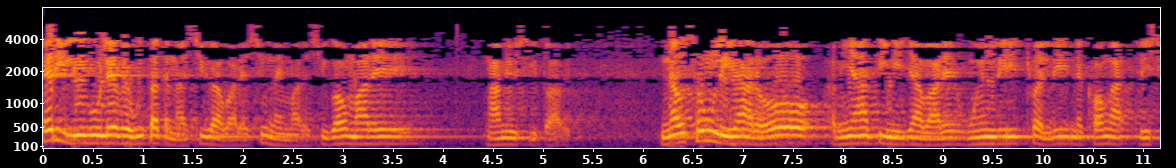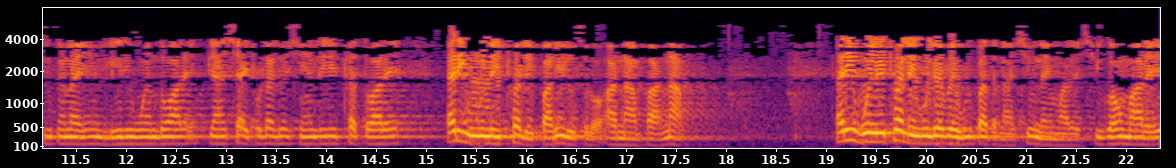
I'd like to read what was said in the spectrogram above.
အဲ့ဒီလေကိုလည်းပဲဝိပဿနာရှုရပါတယ်ရှုနိုင်ပါတယ်ရှုကောင်းပါတယ်၅မျိုးရှိသွားပြီ နောက်ဆုံးလေကတော့အများသိနေကြပါတယ်ဝင်လေထွက်လေနှာခေါင်းကလေရှုသွင်းလိုက်ရင်လေတွေဝင်သွားတယ်ပြန်ဆိုင်ထုတ်လိုက်လို့ရှိရင်လေတွေထွက်သွားတယ်အဲ့ဒီဝင်လေထွက်လေပါဠိလိုဆိုတော့အာနာပါနအဲ့ဒီဝင်လေထွက်လေကိုလည်းပဲဝိပဿနာရှုနိုင်ပါတယ်ရှုကောင်းပါတယ်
